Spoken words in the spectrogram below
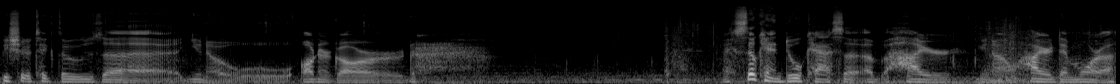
Be sure to take those, uh, you know, honor guard. I still can't dual cast a, a higher, you know, higher Dremora.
